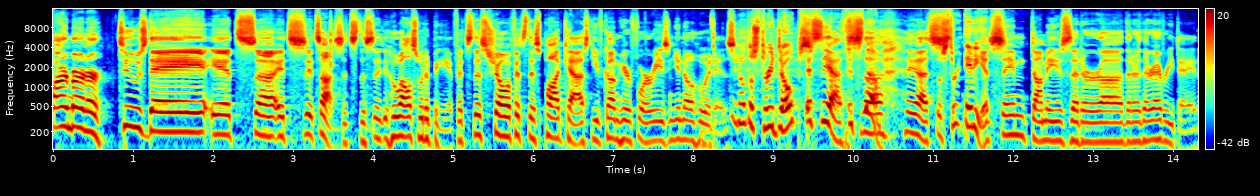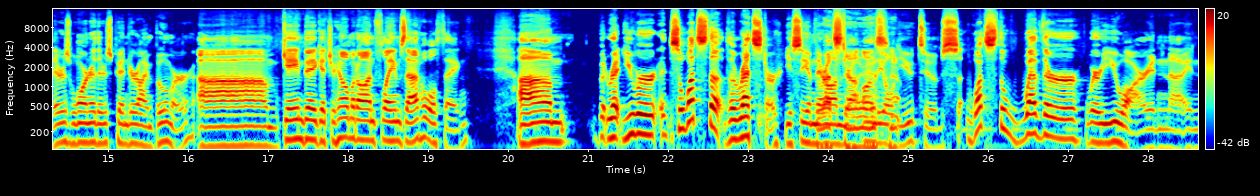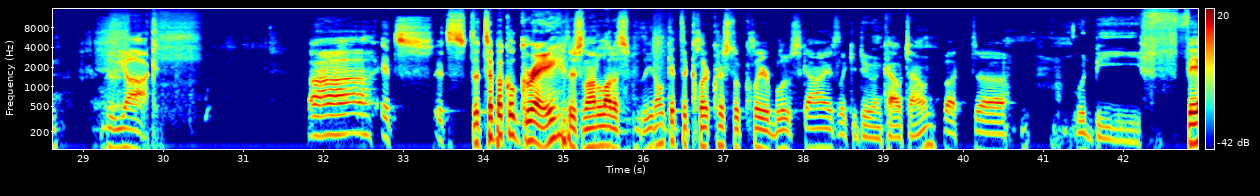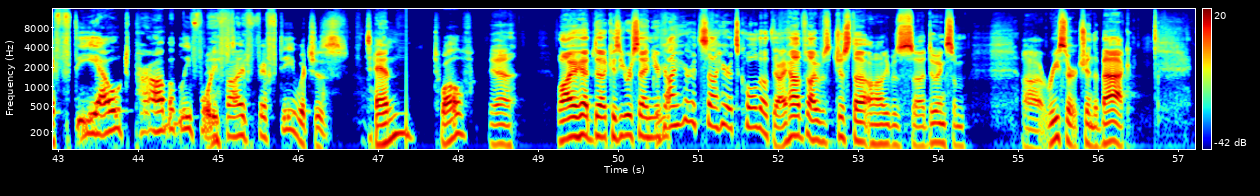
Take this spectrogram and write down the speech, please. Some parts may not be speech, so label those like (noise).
Barn burner Tuesday. It's uh, it's it's us. It's this. Who else would it be? If it's this show, if it's this podcast, you've come here for a reason. You know who it is. You know those three dopes? It's yeah, it's, It's the them. yeah, it's Those three idiots. Same dummies that are uh, that are there every day. There's Warrener. There's Pinder. I'm Boomer. Um, game day. Get your helmet on. Flames. That whole thing. Um, but Rhett, you were so. What's the the Retster? You see him there on Retster, uh, on the old yeah. YouTubes. What's the weather where you are in uh, in New York? Uh, it's it's the typical gray. There's not a lot of you don't get the clear, crystal clear blue skies like you do in Cowtown, but uh, would be 50 out probably 45 50 which is 10 12 Yeah. Well, I had because you were saying you're. I hear it's. I hear it's cold out there. I have. I was just. Uh, I was uh, doing some uh, research in the back,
